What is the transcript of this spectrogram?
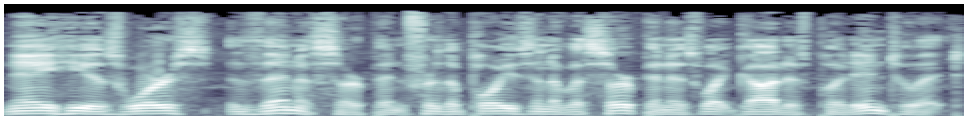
Nay, he is worse than a serpent, for the poison of a serpent is what God has put into it.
